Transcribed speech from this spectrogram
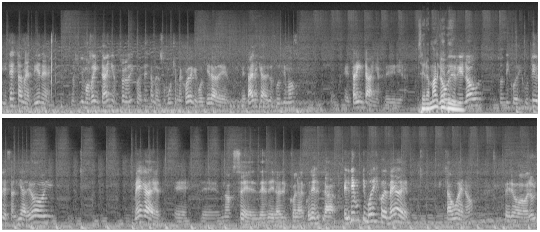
Y Testament viene los últimos 20 años, todos los discos de Testament son mucho mejores que cualquiera de Metallica de los últimos eh, 30 años, te diría. ¿Será Load y marketing? Reload son discos discutibles al día de hoy. Megadeth, este, no sé, desde la- con la- con el, la- el di- último disco de Megadeth está bueno, pero el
